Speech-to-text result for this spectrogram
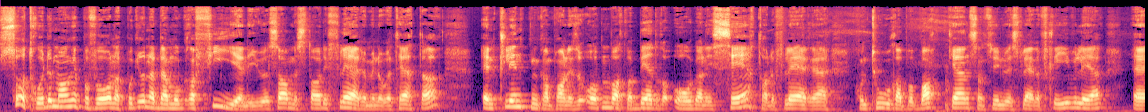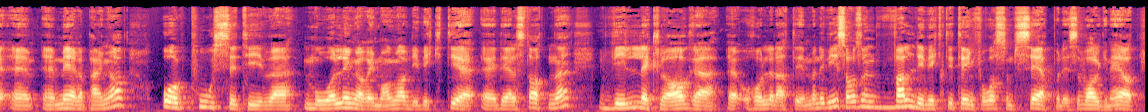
Så trodde mange på forhånd at pga. demografien i USA med stadig flere minoriteter, en Clinton-kampanje som åpenbart var bedre organisert, hadde flere kontorer på bakken, sannsynligvis flere frivillige, eh, eh, eh, mer penger, og positive målinger i mange av de viktige eh, delstatene, ville klare eh, å holde dette inn. Men det viser også en veldig viktig ting for oss som ser på disse valgene, er at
